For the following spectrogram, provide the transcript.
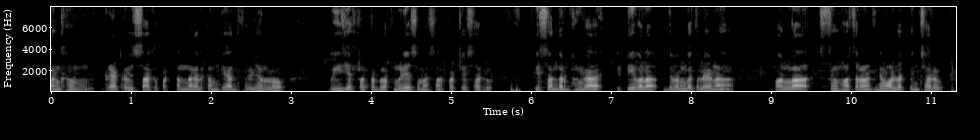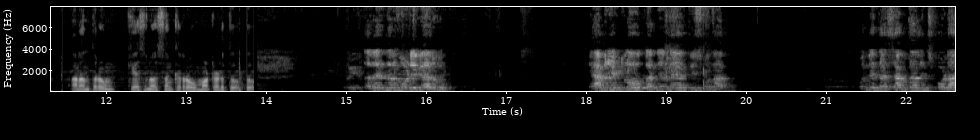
సంఘం గ్రేటర్ విశాఖపట్నం నగర కమిటీ ఆధ్వర్యంలో బీజేపీ కొత్త బ్లాక్ మీడియా సమావేశం ఏర్పాటు చేశారు. ఈ సందర్భంగా ఇటీవల దివంగతులైన పల్లా సింహాచలానికి నివాళులర్పించారు అనంతరం కేశవ శంకర్రావు మాట్లాడుతూ నరేంద్ర మోడీ గారు క్యాబినెట్లో ఒక నిర్ణయం తీసుకున్నారు. కొన్ని దశాబ్దాల నుంచి కూడా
